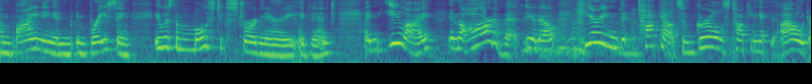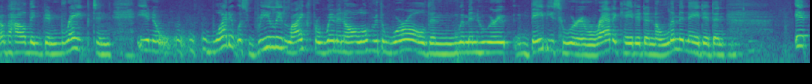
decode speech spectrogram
combining and embracing. It was the most extraordinary event. And Eli, in the heart of it, you know, hearing the talkouts of girls talking out of how they'd been raped and, you know, what it was really like for women all over the world and women who were babies who were eradicated and eliminated. And it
